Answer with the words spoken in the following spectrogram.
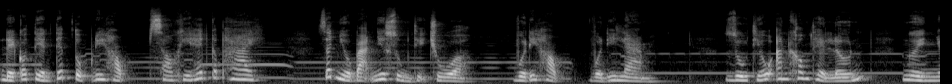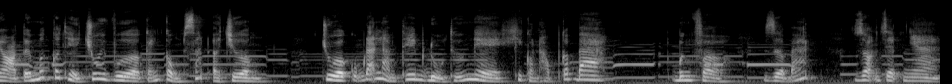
Để có tiền tiếp tục đi học sau khi hết cấp 2 rất nhiều bạn như Sùng Thị Chùa, vừa đi học, vừa đi làm dù thiếu ăn không thể lớn người nhỏ tới mức có thể chui vừa cánh cổng sắt ở trường. Chùa cũng đã làm thêm đủ thứ nghề khi còn học cấp 3. Bưng phở, rửa bát, dọn dẹp nhà,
